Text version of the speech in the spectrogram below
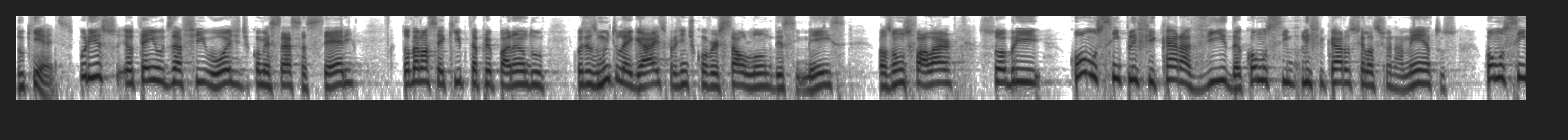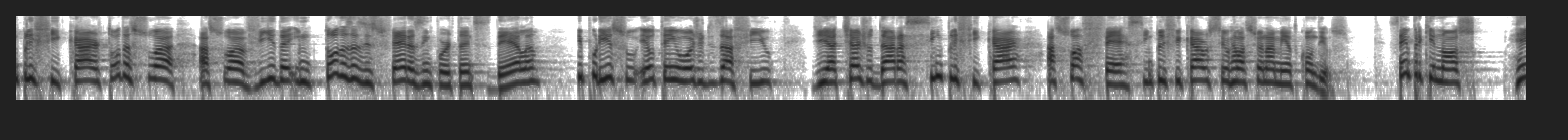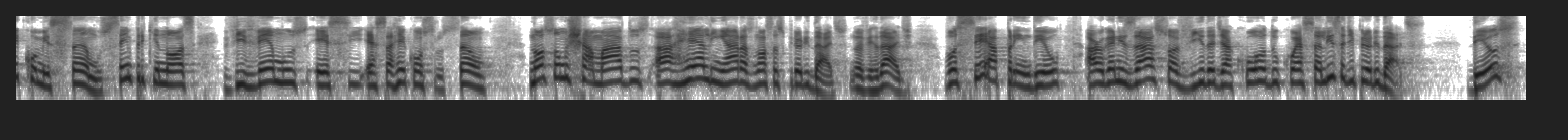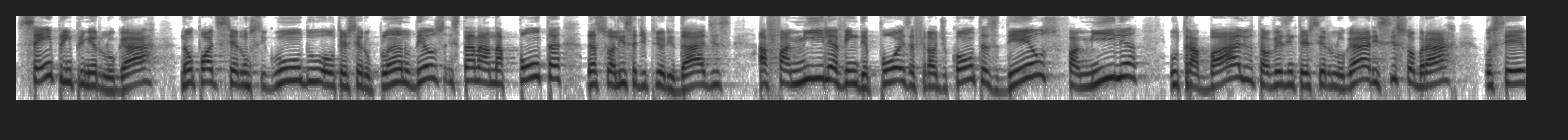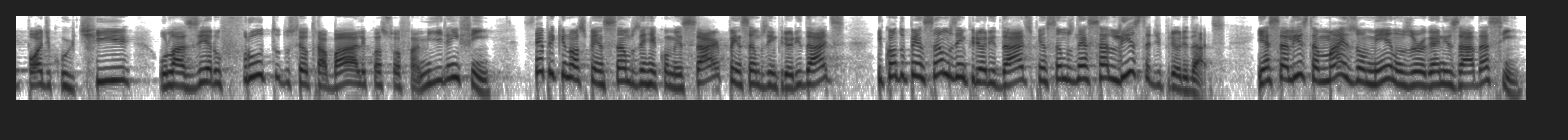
do que antes. Por isso, eu tenho o desafio hoje de começar essa série. Toda a nossa equipe está preparando coisas muito legais para a gente conversar ao longo desse mês. Nós vamos falar sobre como simplificar a vida, como simplificar os relacionamentos, como simplificar toda a sua, a sua vida em todas as esferas importantes dela. E por isso eu tenho hoje o desafio de te ajudar a simplificar a sua fé, simplificar o seu relacionamento com Deus. Sempre que nós recomeçamos, sempre que nós vivemos esse, essa reconstrução, nós somos chamados a realinhar as nossas prioridades, não é verdade? Você aprendeu a organizar a sua vida de acordo com essa lista de prioridades. Deus sempre em primeiro lugar, não pode ser um segundo ou terceiro plano. Deus está na, na, ponta da sua lista de prioridades. A família vem depois, afinal de contas, Deus, família, o trabalho, talvez em terceiro lugar, e se sobrar, você pode curtir o lazer, o fruto do seu trabalho com a sua família, enfim. Sempre que nós pensamos em recomeçar, pensamos em prioridades, e quando pensamos em prioridades, pensamos nessa lista de prioridades. E essa lista mais ou menos organizada assim.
